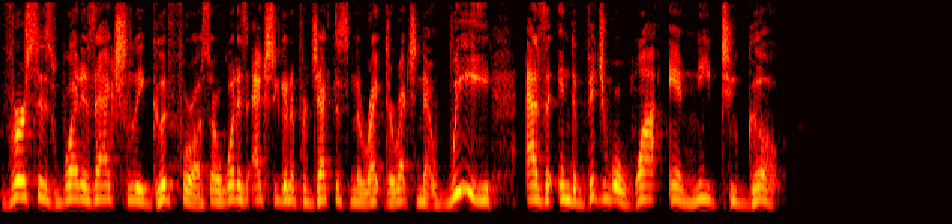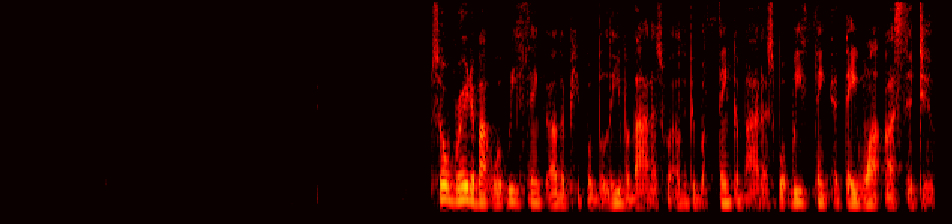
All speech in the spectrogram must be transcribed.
versus what is actually good for us or what is actually going to project us in the right direction that we as an individual want and need to go. So worried about what we think other people believe about us, what other people think about us, what we think that they want us to do.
